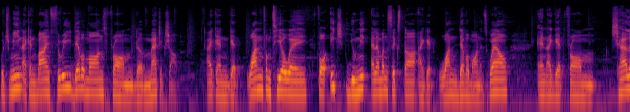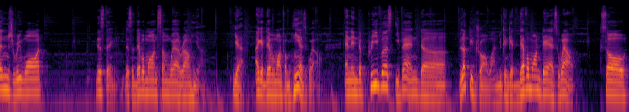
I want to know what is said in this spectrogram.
which means I can buy 3 Devilmons from the magic shop. I can get one from TOA. For each unique element 6 star, I get one Devilmon as well. And I get from challenge reward, this thing, there's a Devilmon somewhere around here. Yeah, I get Devilmon from here as well. And in the previous event, the lucky draw one, you can get Devilmon there as well. So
